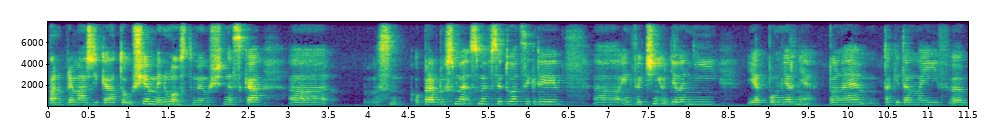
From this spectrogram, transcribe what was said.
pan primář říká, to už je minulost. My už dneska opravdu jsme, jsme v situaci, kdy infekční oddělení je poměrně plné. Taky tam mají v eh,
